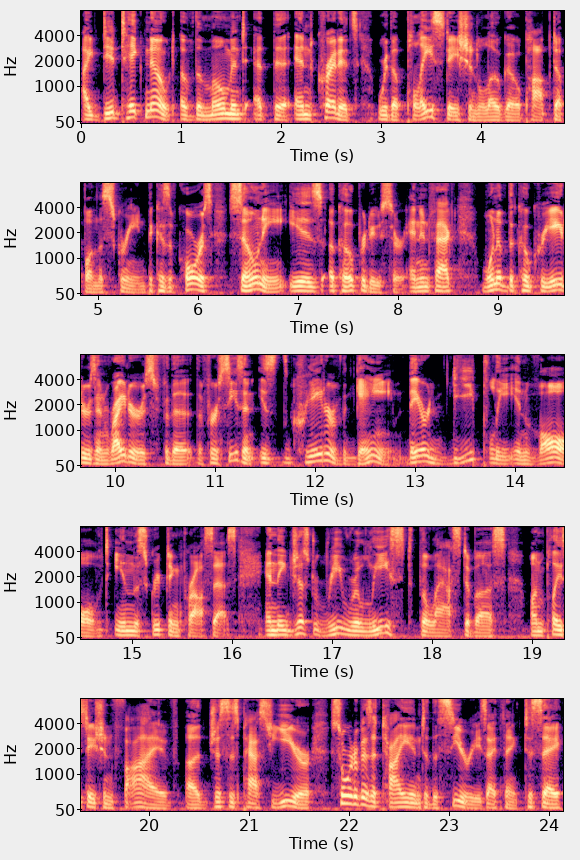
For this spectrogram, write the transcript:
I did take note of the moment at the end credits where the PlayStation logo popped up on the screen because, of course, Sony is a co-producer, and in fact, one of the co-creators and writers for the the first season is the creator of the game. They are deeply involved in the scripting process, and they just re-released The Last of Us on PlayStation. PlayStation 5 uh, just this past year, sort of as a tie in to the series, I think, to say,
